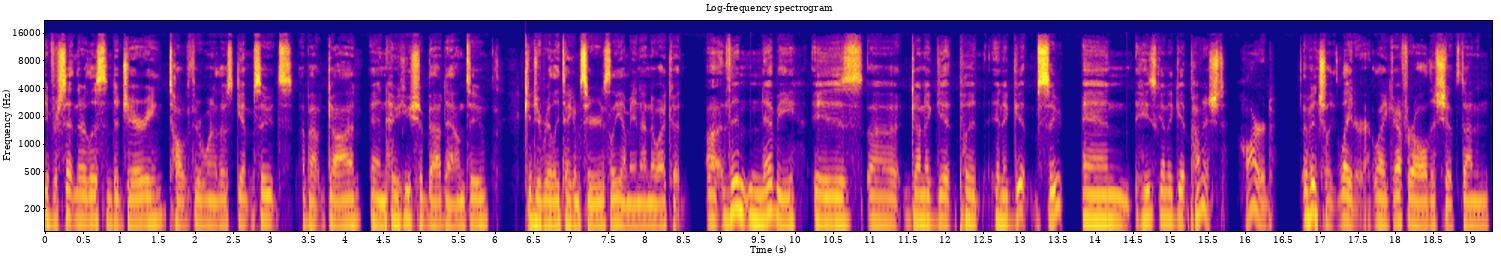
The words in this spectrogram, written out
if you're sitting there listening to Jerry talk through one of those gimp suits about God and who you should bow down to, could you really take him seriously? I mean, I know I could. Uh, then Nebi is uh, gonna get put in a gimp suit and he's gonna get punished hard. Eventually, later, like after all this shit's done and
